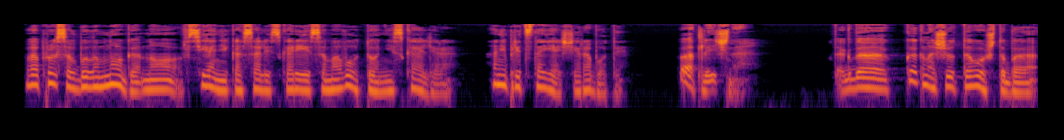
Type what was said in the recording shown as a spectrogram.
Вопросов было много, но все они касались скорее самого Тони Скайлера, а не предстоящей работы. Отлично. Тогда как насчет того, чтобы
